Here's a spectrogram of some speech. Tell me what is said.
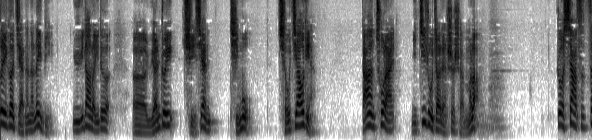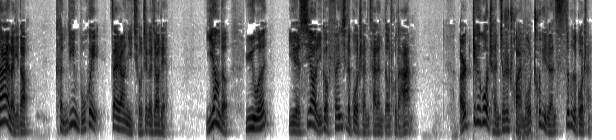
做一个简单的类比，你遇到了一个呃圆锥曲线题目，求焦点，答案出来，你记住焦点是什么了？若下次再来一道，肯定不会再让你求这个焦点。一样的语文。也需要一个分析的过程才能得出答案，而这个过程就是揣摩出题人思路的过程。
